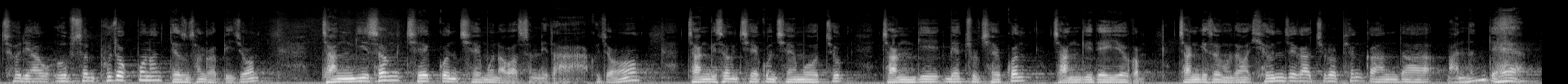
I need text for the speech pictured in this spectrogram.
처리하고 없은 부족분은 대손 상각비죠. 장기성 채권 채무 나왔습니다. 그죠? 장기성 채권 채무 즉 장기 매출 채권, 장기 대여금, 장기성 은 현재 가치로 평가한다 맞는데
